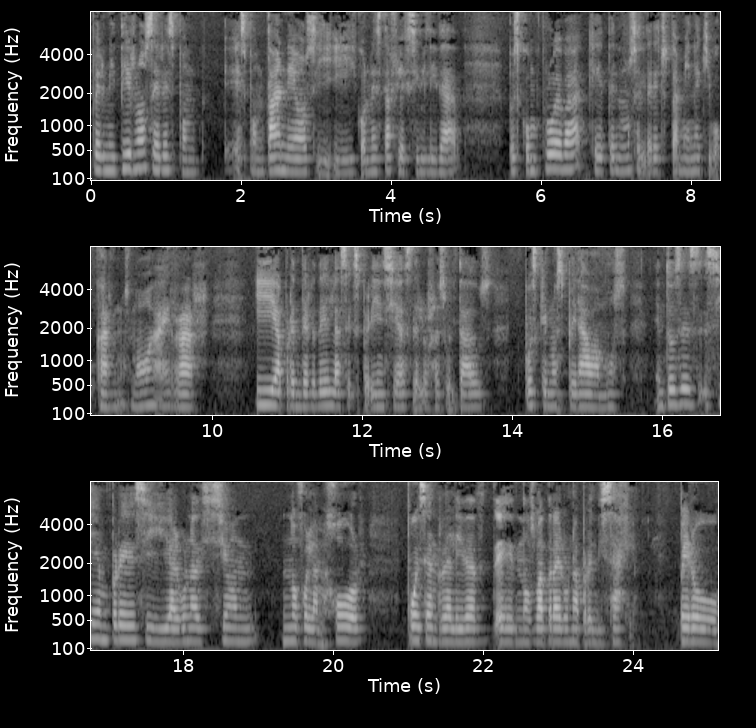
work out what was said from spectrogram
permitirnos ser espontáneos espontáneos y, con esta flexibilidad, pues comprueba que tenemos el derecho también a equivocarnos, ¿no? A errar y aprender de las experiencias, de los resultados, pues que no esperábamos. Entonces, siempre si alguna decisión no fue la mejor, pues en realidad eh, nos va a traer un aprendizaje. Pero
